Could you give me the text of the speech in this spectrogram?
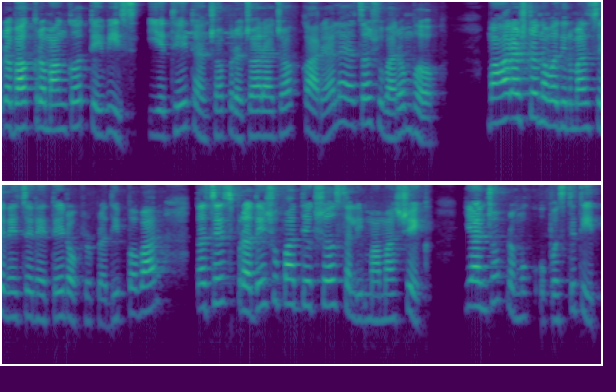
प्रभाग क्रमांक तेवीस येथे त्यांच्या प्रचाराच्या कार्यालयाचा शुभारंभ महाराष्ट्र नवनिर्माण सेनेचे नेते डॉक्टर प्रदीप पवार तसेच प्रदेश उपाध्यक्ष सलीम मामा शेख यांच्या प्रमुख उपस्थितीत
